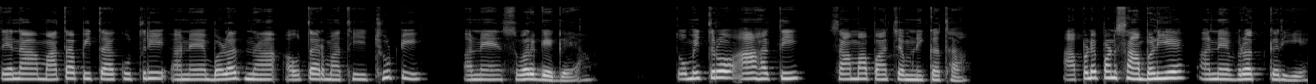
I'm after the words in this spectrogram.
તેના માતા પિતા કૂતરી અને બળદના અવતારમાંથી છૂટી અને સ્વર્ગે ગયા. તો મિત્રો, આ હતી સામા પાંચમની કથા. આપણે પણ સાંભળીએ અને વ્રત કરીએ.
